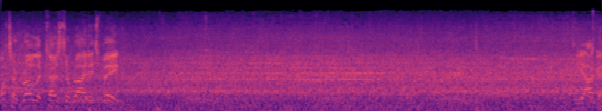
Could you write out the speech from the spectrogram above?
What a roller coaster ride it's been. Thiago.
